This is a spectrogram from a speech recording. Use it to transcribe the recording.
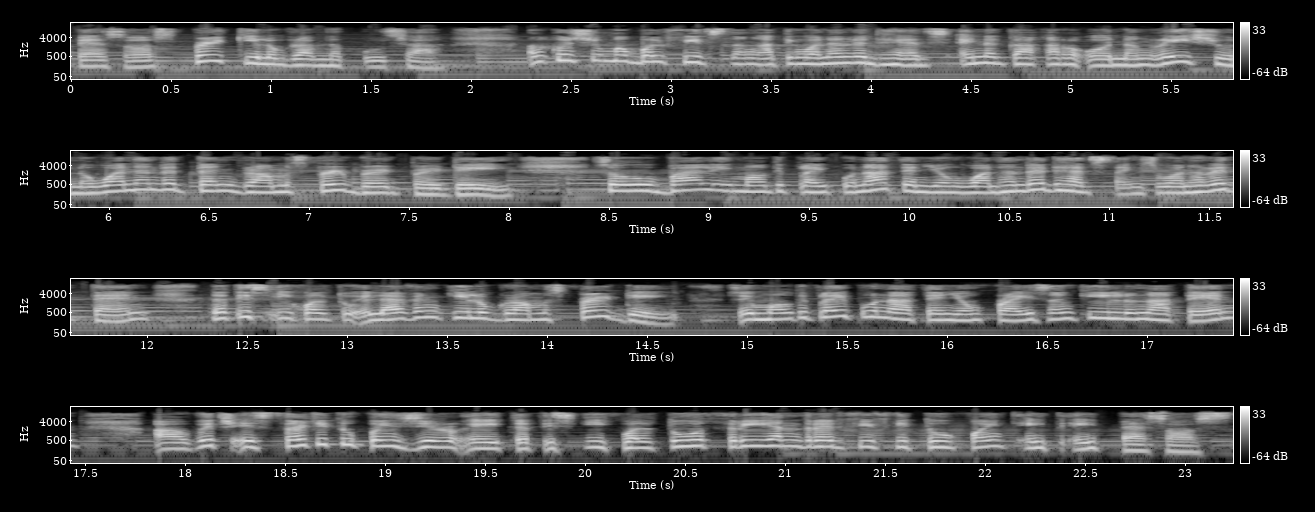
pesos per kilogram na po siya. Ang consumable feeds ng ating 100 heads ay nagkakaroon ng ratio na 110 grams per bird per day. So, bali, multiply po natin yung 100 heads times 110 that is equal to 11 kilograms per day. So, i-multiply po natin yung price ng kilo natin uh, which is 32.08 that is equal to 352.88 pesos.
